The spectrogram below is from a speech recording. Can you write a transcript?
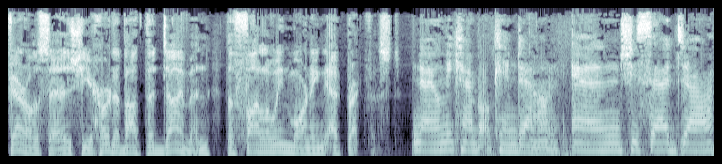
Farrow says she heard about the diamond the following morning at breakfast. Naomi Campbell came down and she said uh,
